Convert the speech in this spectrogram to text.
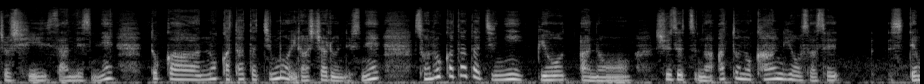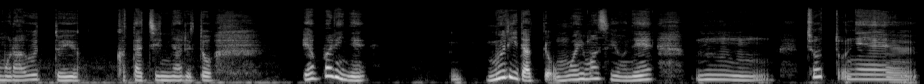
女子さんですね、とかの方たちもいらっしゃるんですね。その方たちに病、あの、手術の後の管理をさせ、してもらうという形になると、やっぱりね、無理だって思いますよね。うん。ちょっとね、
